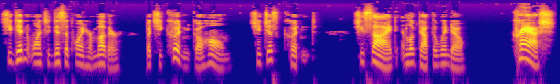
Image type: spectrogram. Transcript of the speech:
She didn't want to disappoint her mother, but she couldn't go home. She just couldn't. She sighed and looked out the window. Crash!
